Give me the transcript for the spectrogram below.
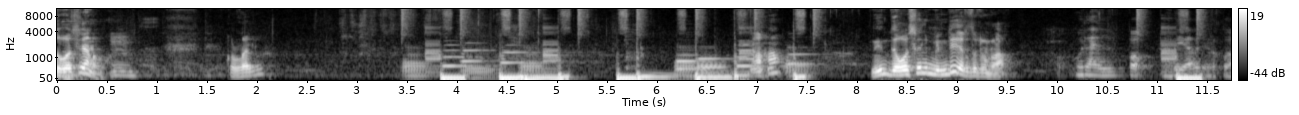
ദോശയാണോ? കൊള്ളാലോ. ആഹാ. നീ ദോശയിൽ മിണ്ടി ചേർത്തിട്ടുണ്ടോ? ഒരല്പം അറിയാതെ കിടക്കുക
